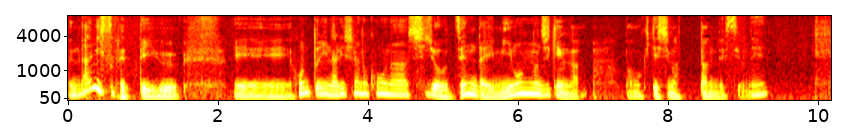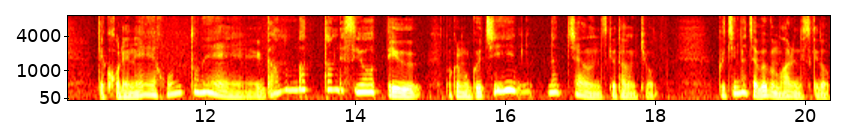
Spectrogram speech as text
何それっていう。えー、本当に成島のコーナー史上前代未聞の事件が、まあ、起きてしまったんですよね。でこれねほんとね頑張ったんですよっていうまこれも愚痴になっちゃうんですけど多分今日愚痴になっちゃう部分もあるんですけど、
